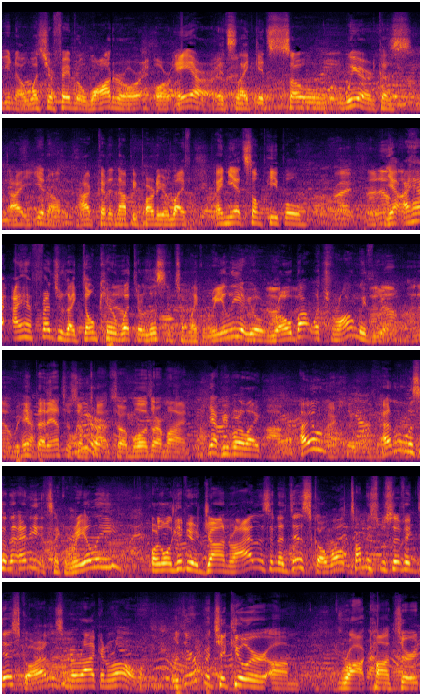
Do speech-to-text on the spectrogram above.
you know, what's your favorite water or, or air? It's like it's so weird because I, you know, how could it not be part of your life? And yet some people, right? I know. Yeah, I, ha- I have friends who like don't care what they're listening to. I'm like, really? Are you a robot? What's wrong with you? I know. I know. We Yeah, get that answer sometimes, so it blows our mind. Yeah, people are like, I don't, I don't listen to any. It's like, really? Or they'll give you a genre. I listen to disco. Well, tell me specific disco. I listen to rock and roll. Was there a particular um, rock concert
